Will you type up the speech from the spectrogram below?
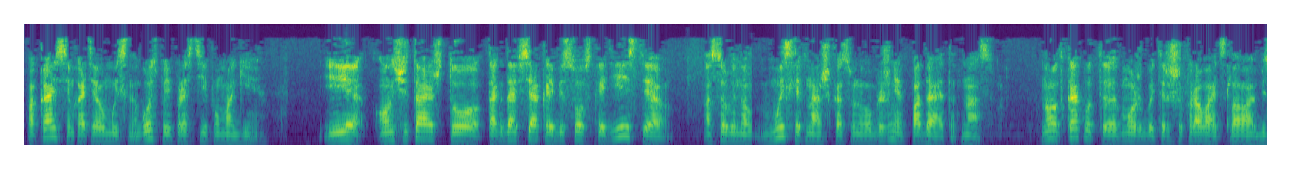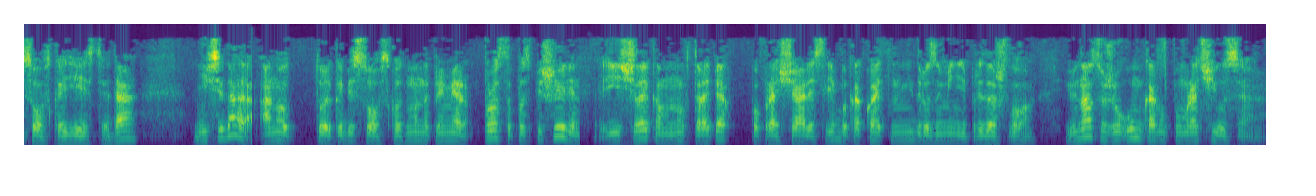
Покайся хотя бы мысленно, Господи, прости и помоги. И он считает, что тогда всякое бесовское действие, особенно в мыслях наших, особенно в воображении, отпадает от нас. Но вот как вот, э, может быть, расшифровать слова «бесовское действие», да? Не всегда оно только бесовское. Вот мы, например, просто поспешили и с человеком, ну, в торопях попрощались, либо какое-то недоразумение произошло. И у нас уже ум как бы помрачился.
